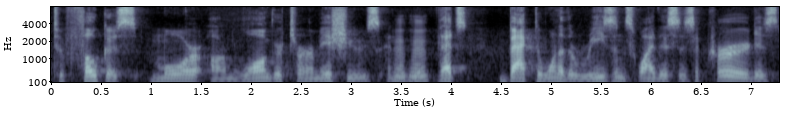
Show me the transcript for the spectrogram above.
to focus more on longer term issues, and mm-hmm. that's back to one of the reasons why this has occurred is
